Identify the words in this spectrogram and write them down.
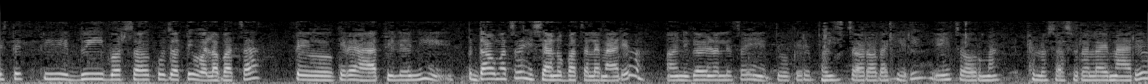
यस्तै दुई वर्षको जति होला बच्चा त्यो के अरे हात्तीले नि गाउँमा चाहिँ सानो बच्चालाई मार्यो अनि गैँडाले चाहिँ त्यो के अरे भैँस चराउँदाखेरि यही चौरमा ठुलो सासुरालाई मार्यो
